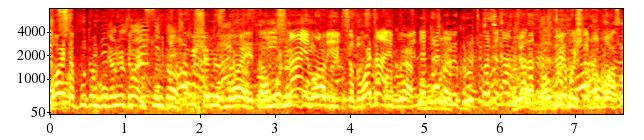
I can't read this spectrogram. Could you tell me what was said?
Давайте будемо говорити по суті. Якщо ви ще не знаєте, а може не догадуєтеся, давайте конкретно говорити. викручувати нам. Я, вибачте, будь ласка,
